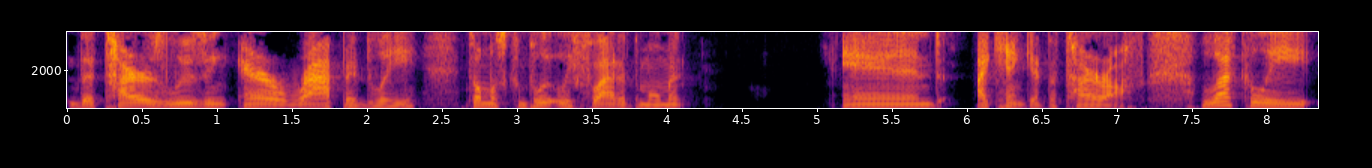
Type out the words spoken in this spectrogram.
the tire is losing air rapidly. It's almost completely flat at the moment. And I can't get the tire off. Luckily,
